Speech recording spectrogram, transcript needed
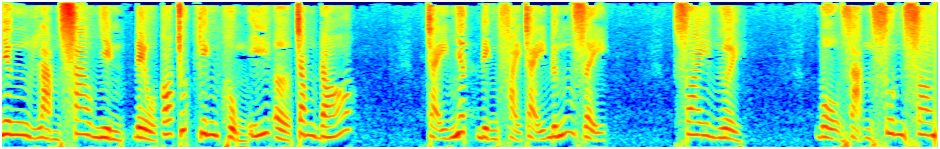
Nhưng làm sao nhìn đều có chút kinh khủng ý ở trong đó. Chạy nhất định phải chạy đứng dậy. Xoay người. Bộ dạng xun soi.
